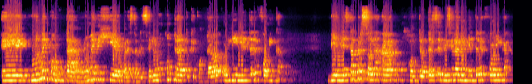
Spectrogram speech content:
eh, no me contaron, no me dijeron para establecer un contrato que contaba con línea telefónica. Viene esta persona a contratar el servicio de la línea telefónica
